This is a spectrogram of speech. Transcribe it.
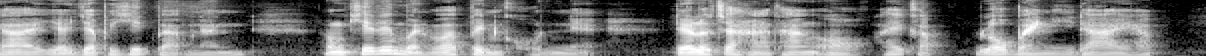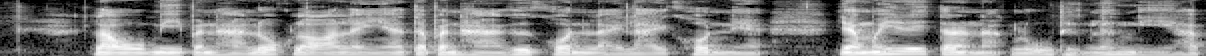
ได้อย่าอย่าไปคิดแบบนั้น ลองคิดได้เหมือนว่าเป็นคนเนี่ยเดี๋ยวเราจะหาทางออกให้กับโลกใบนี้ได้ครับ เรามีปัญหาโลกร้อนอะไรเงี้ยแต่ปัญหาคือคนหลาย ๆ คนเนี่ยยังไม่ได้ตระหนักรู้ถึงเรื่องนี้ครับ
